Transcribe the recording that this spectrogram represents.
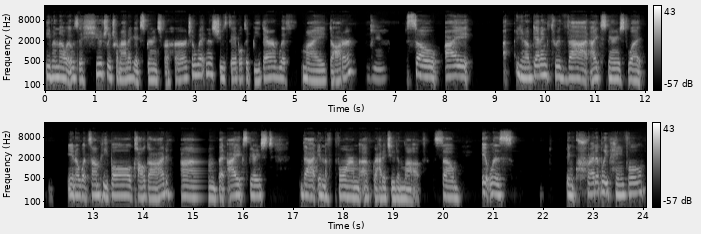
even though it was a hugely traumatic experience for her to witness, she was able to be there with my daughter. Mm-hmm. So I, you know, getting through that, I experienced what you know what some people call god um, but i experienced that in the form of gratitude and love. So it was incredibly painful.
